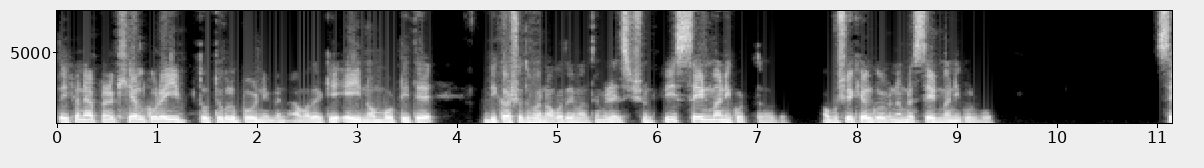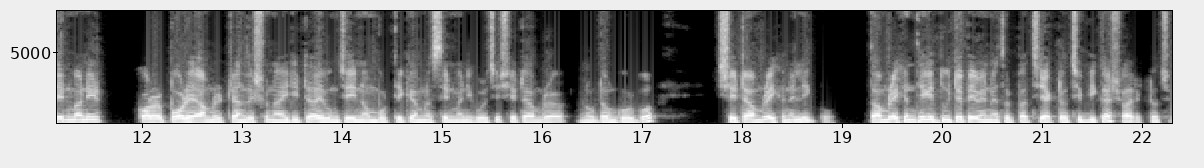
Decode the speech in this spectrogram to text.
তো এখানে আপনারা খেয়াল করে এই তথ্যগুলো পড়ে নেবেন। আমাদেরকে এই নম্বরটিতে বিকাশ অথবা নগদের মাধ্যমে রেজিস্ট্রেশন ফি সেন্ড মানি করতে হবে। অবশ্যই খেয়াল করবেন, আমরা সেন্ড মানি করব। সেন্ড মানির করার পরে আমরা ট্রানজেকশন আইডিটা এবং যেই নম্বর থেকে আমরা সেন্ড মানি করেছি, সেটা আমরা নোট ডাউন করব। সেটা আমরা এখানে লিখব। তো আমরা এখান থেকে দুইটা পেমেন্ট মেথড পাচ্ছি, একটা হচ্ছে বিকাশ আর একটা হচ্ছে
